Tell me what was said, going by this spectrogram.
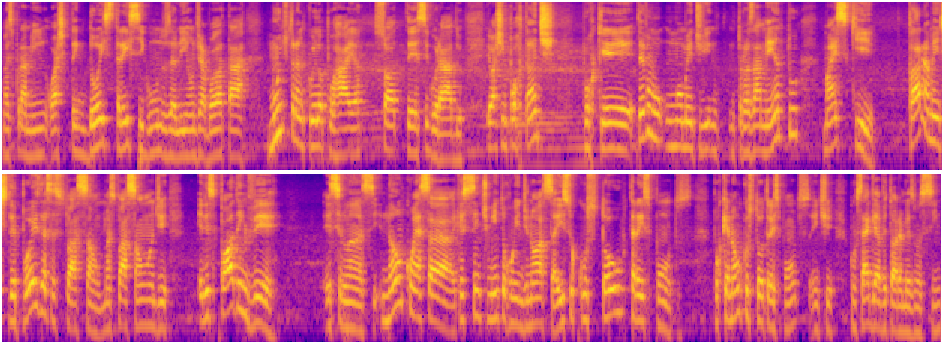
mas para mim, eu acho que tem dois, três segundos ali onde a bola tá muito tranquila pro Raya só ter segurado. Eu acho importante porque teve um, um momento de entrosamento, mas que claramente depois dessa situação, uma situação onde eles podem ver esse lance, não com essa com esse sentimento ruim de nossa, isso custou três pontos porque não custou três pontos, a gente consegue a vitória mesmo assim,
